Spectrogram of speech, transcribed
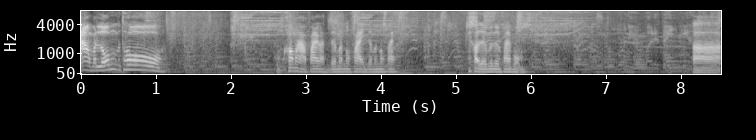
อ้าวมันล้มโทผมเข้ามาหาไฟก่อนเดินมาตรงไฟเดินมาตรงไฟ ให้เขาเดินมาตรงไฟผม อ่า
